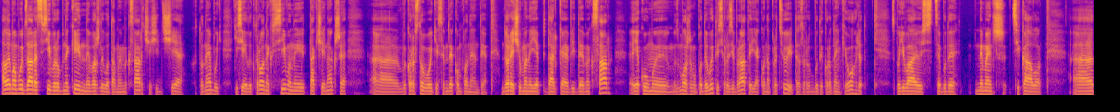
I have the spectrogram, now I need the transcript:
Але, мабуть, зараз всі виробники, неважливо там MXR чи ще- хто-небудь, TC Electronics, всі вони так чи інакше використовують SMD компоненти. До речі, у мене є педалька від MXR, яку ми зможемо подивитись, розібрати, як вона працює, та зробити коротенький огляд. Сподіваюсь, це буде не менш цікаво. Е,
